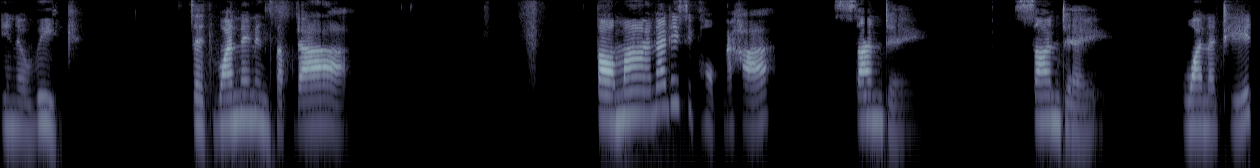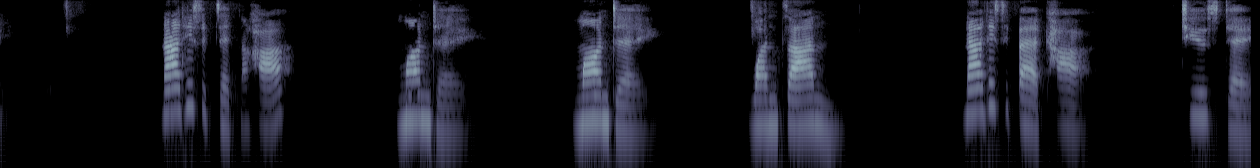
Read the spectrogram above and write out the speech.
in a week. เจ็ดวันในหนึ่งสัปดาห์ ต่อมาหน้าที่สิบหกนะคะ Sunday Sunday วันอาทิตย์ หน้าที่สิบเจ็ดนะคะ Monday Monday วันจันทร์ หน้าที่สิบแปดค่ะ Tuesday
